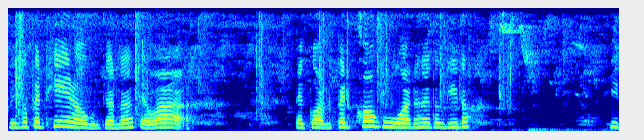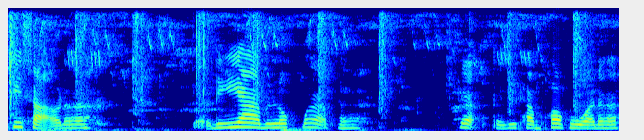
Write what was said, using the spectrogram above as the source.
นี่ก็เป็นที่เราเหมือนกันนะ แต่ว่า แต่ก่อนเป็นข้อกวัวนะคะ ตรงนี้เนาะที่พี่สาวนะคะเดี๋ยวนี้หญ้ามันรกมากนะคะเนี่ยตรงที่ทำข้อกวัวนะคะ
